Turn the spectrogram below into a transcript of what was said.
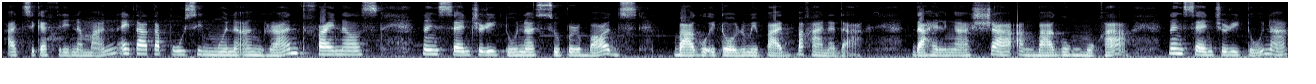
At si Catherine naman ay tatapusin muna ang grand finals ng Century Tuna Super Buds bago ito lumipad pa Canada dahil nga siya ang bagong muka ng Century Tuna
